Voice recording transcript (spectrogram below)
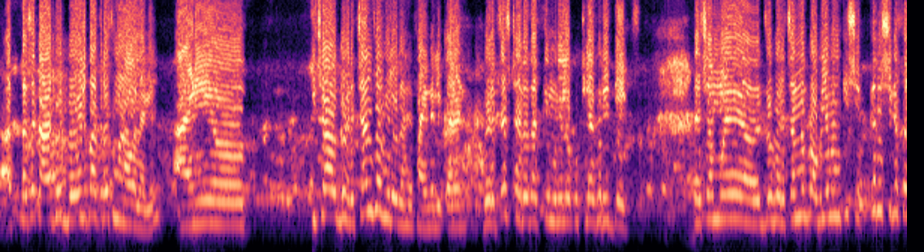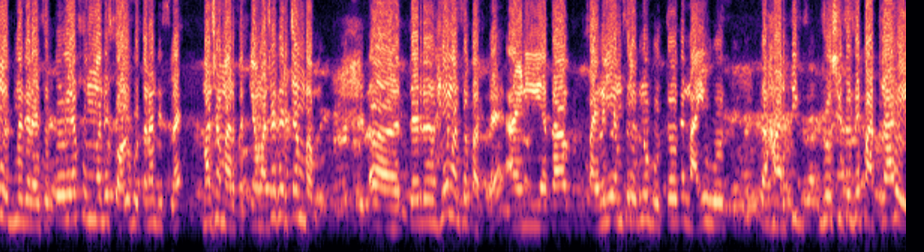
आत्ताच्या काळात हे बोल्ड पात्रच म्हणावं लागेल. आणि तिच्या घरच्यांचा विरोध आहे फायनली कारण घरचेच ठरवतात की मुलीला कुठल्या घरी द्यायचं. त्याच्यामुळे जो घरच्यांना प्रॉब्लेम आहे की शेतकऱ्याशी कसं लग्न करायचं तो या फिल्ममध्ये सॉल्व्ह होताना दिसलाय माझ्या मार्फत किंवा माझ्या घरच्यांबाबत. तर हे माझं पात्र आहे. आणि आता फायनली आमचं लग्न होतं का नाही होत का हार्दिक जोशीचं जे पात्र आहे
